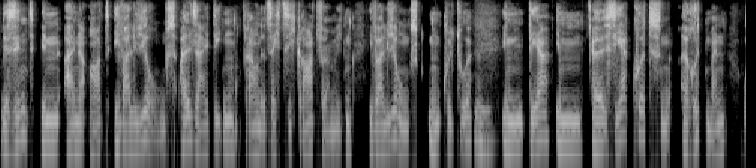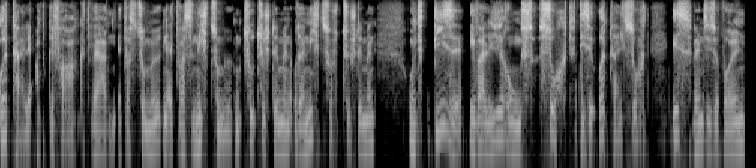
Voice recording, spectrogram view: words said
Wir sind in einer Art Evaluierungs-, allseitigen, 360-Grad-förmigen Evaluierungskultur, mhm. in der im äh, sehr kurzen Rhythmen Urteile abgefragt werden, etwas zu mögen, etwas nicht zu mögen, zuzustimmen oder nicht zuzustimmen. Und diese Evaluierungssucht, diese Urteilssucht ist, wenn Sie so wollen,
